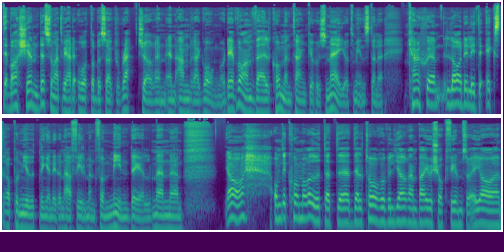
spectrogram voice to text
det bara kändes som att vi hade återbesökt Rapture en, en andra gång och det var en välkommen tanke hos mig åtminstone. Kanske la det lite extra på njutningen i den här filmen för min del men... Eh, ja, om det kommer ut att eh, Del Toro vill göra en Bioshock-film så är jag, eh,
